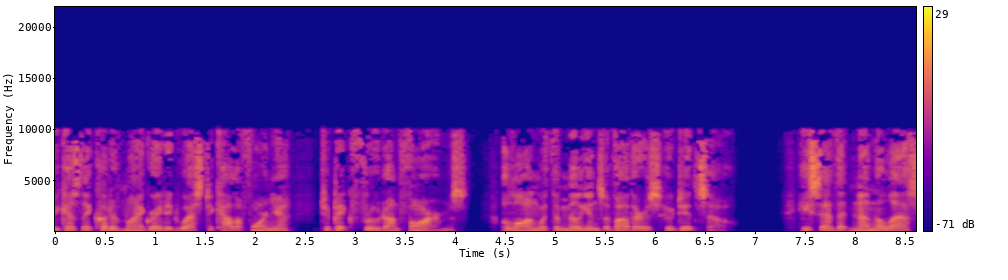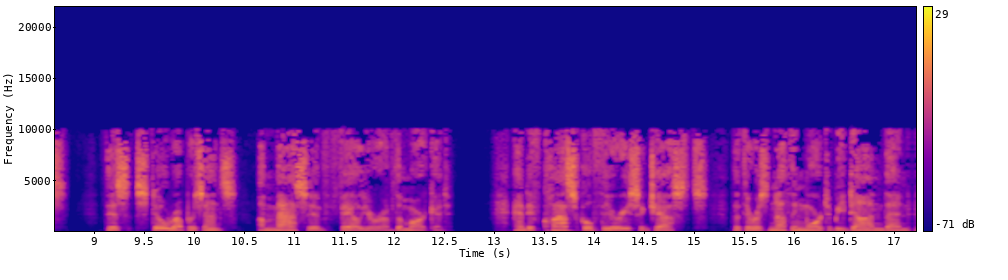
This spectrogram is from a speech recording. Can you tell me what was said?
because they could have migrated west to California to pick fruit on farms, along with the millions of others who did so. He said that nonetheless, this still represents a massive failure of the market and if classical theory suggests that there is nothing more to be done than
